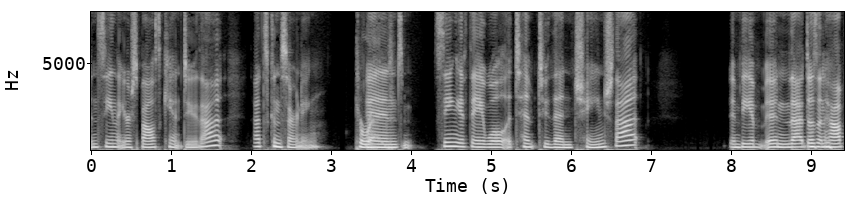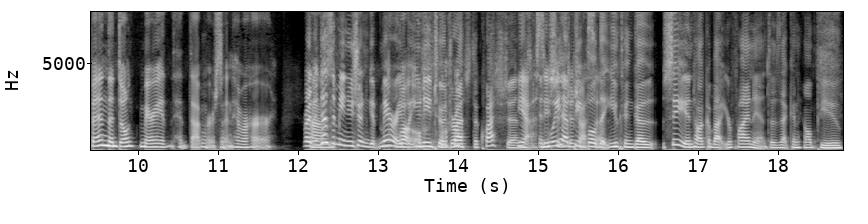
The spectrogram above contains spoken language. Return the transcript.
and seeing that your spouse can't do that, that's concerning. Correct. And seeing if they will attempt to then change that and be, a, and that doesn't Mm-hmm. happen, then don't marry that person, him or her. Right. It Um, doesn't mean you shouldn't get married, but you need to address the questions. Yes, and we have people it. that you can go see and talk about your finances that can help you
